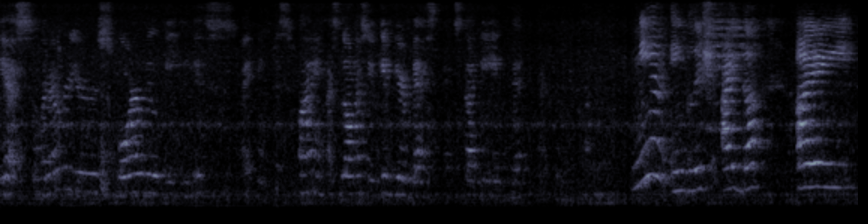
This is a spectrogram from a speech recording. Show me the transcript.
yes, so whatever your score will be, it's I think it's fine as long as you give your best and studying then Me in English, I got I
